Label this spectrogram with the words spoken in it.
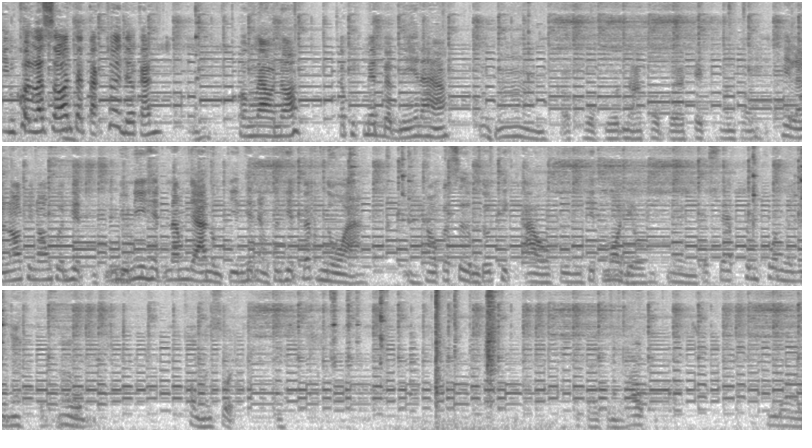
กินคนละซ้อนแต่ตักถ้วยเดียวกัน ของเราเนาะกระพริกเม็ดแบบนี้นะคะอืมเขาโขกรถนาโขกเวลาเต็ดมันเขาเห็นแล้วเนาะพี่น้องเพื่อนเฮ็ดอยู่นี่เฮ็ดน้ำยาหนมจีนเฮ็ดอย่างเพื่อนเฮ็ดแบบนัว เขาก็เสริมด้วยพริกเอาคือเฮ็ดหม้อเดียวอืมก็แซ่บเข้มข้นเลยอยู่เนี่ยอืมของมันสดใส่กินข้าวบ่อย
